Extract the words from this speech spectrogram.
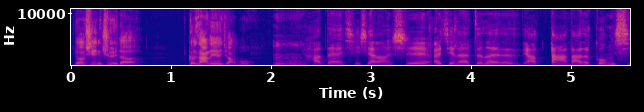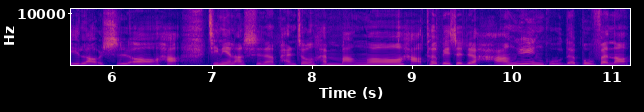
有兴趣的跟上你的脚步。嗯，好的，谢谢老师。而且呢，真的要大大的恭喜老师哦。好，今天老师呢盘中很忙哦。好，特别是这航运股的部分哦，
